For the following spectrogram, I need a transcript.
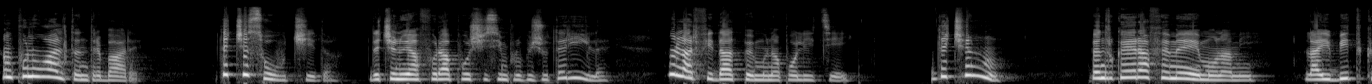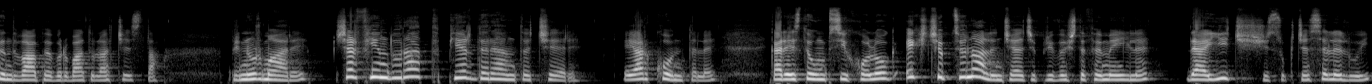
îmi pun o altă întrebare. De ce să o ucidă? De ce nu i-a furat pur și simplu bijuteriile? Nu l-ar fi dat pe mâna poliției. De ce nu? Pentru că era femeie, monami. L-a iubit cândva pe bărbatul acesta. Prin urmare, și-ar fi îndurat pierderea în tăcere. Iar contele, care este un psiholog excepțional în ceea ce privește femeile, de aici și succesele lui,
